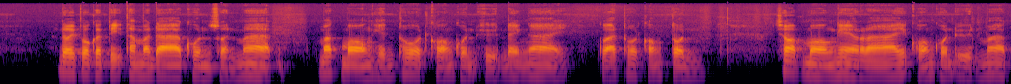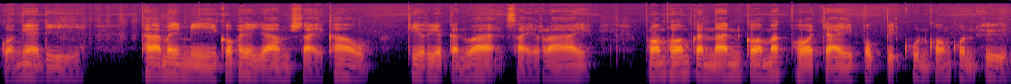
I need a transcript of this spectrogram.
ๆ โดยปกติธรรมดาคนส่วนมาก มักมองเห็นโทษของคนอื่นได้ง่ายกว่าโทษของตน ชอบมองแง่ร้ายของคนอื่นมากกว่าแง่ดี ถ้าไม่มีก็พยายามใส่เข้าที่เรียกกันว่าใส่ร้าย พร้อมๆกันนั้นก็มักพอใจปกปิดคุณของคนอื่น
